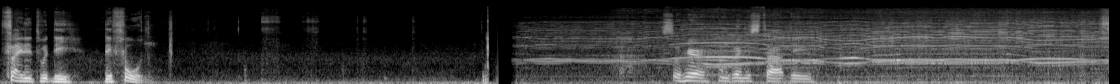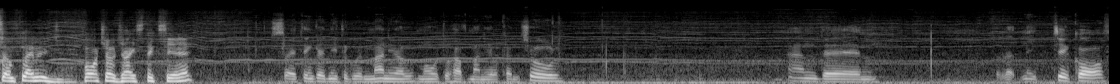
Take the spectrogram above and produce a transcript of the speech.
flying it with the, the phone. So here I'm going to start the so I'm playing with virtual joysticks here. So I think I need to go in manual mode to have manual control. And then so let me take off.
